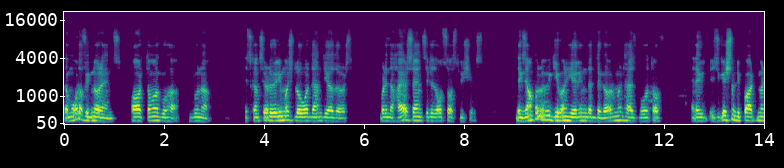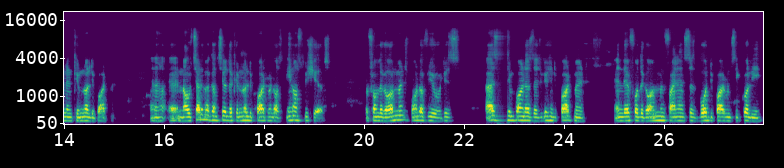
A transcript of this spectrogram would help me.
The mode of ignorance, or tamaguha, guna, is considered very much lower than the others, but in the higher sense, it is also auspicious. The example may be given herein that the government has both of an educational department and criminal department. And an outsider may consider the criminal department as inauspicious. But from the government's point of view, it is as important as the education department, and therefore the government finances both departments equally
